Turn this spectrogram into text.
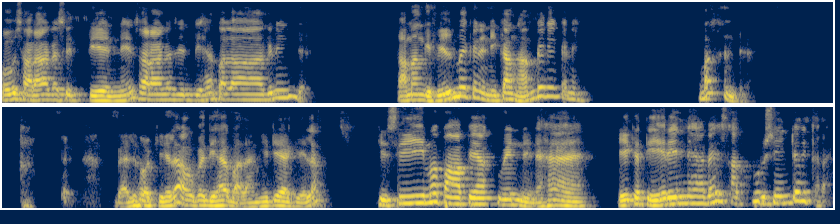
ඔව් සරාග සිත් තියෙන්නේ සරාග සිත් දිහා බලාගෙන ඉන්න. Tamange ෆිල්ම් එකනේ නිකන් හම්බෙන එකනේ. බලන්න. බැලුවා කියලා ඔක දිහා බලන් හිටියා කියලා කිසිම පාපයක් වෙන්නේ නැහැ. ඒක තේරෙන්නේ හැබැයි සත්පුරුෂයන්ට විතරයි.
